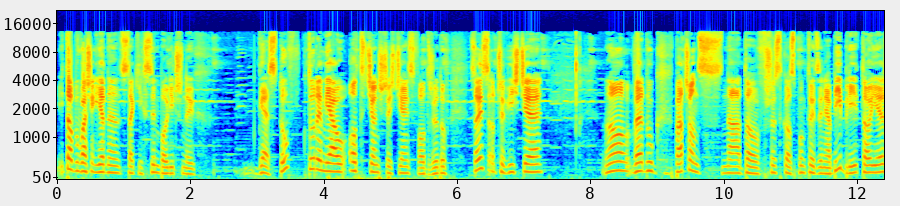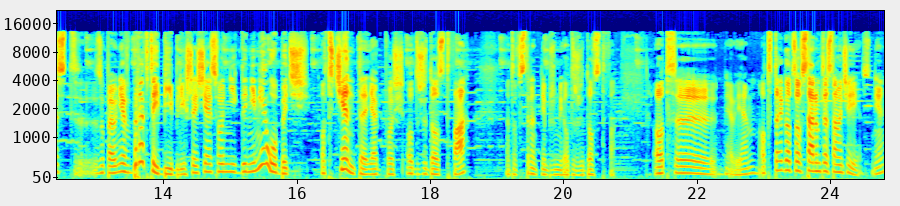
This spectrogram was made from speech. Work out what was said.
i to był właśnie jeden z takich symbolicznych gestów, który miał odciąć chrześcijaństwo od Żydów, co jest oczywiście no, według, patrząc na to wszystko z punktu widzenia Biblii, to jest zupełnie wbrew tej Biblii. Chrześcijaństwo nigdy nie miało być odcięte jakoś od żydostwa. No to wstrętnie brzmi od żydostwa. Od, yy, ja wiem, od tego, co w Starym Testamencie jest, nie?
